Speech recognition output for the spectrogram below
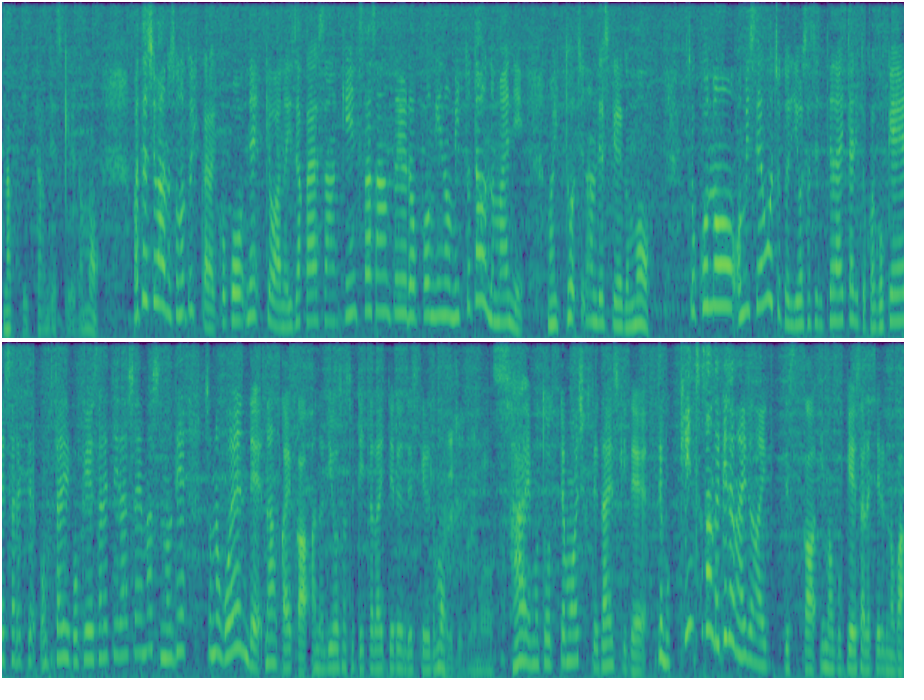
なっていったんですけれども、私はあのその時からここね今日はあの居酒屋さん金津田さんという六本木のミッドタウンの前にまあ一等地なんですけれども。そこのお店をちょっと利用させていただいたりとかご経営されてお二人ご経営されていらっしゃいますのでそのご縁で何回かあの利用させていただいてるんですけれども。ありがとうございます。はいもうとっても美味しくて大好きで。でも金津さんだけじゃないじゃないですか今ご経営されてるのが。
